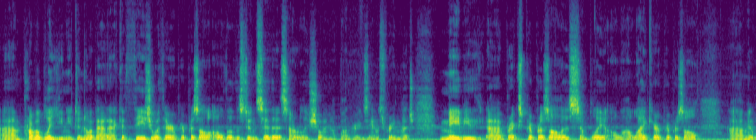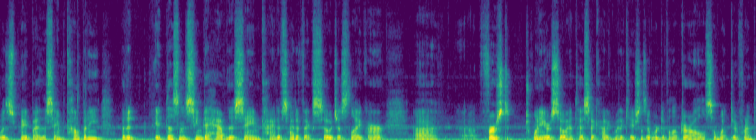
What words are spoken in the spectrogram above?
um, probably you need to know about akathisia with aripiprazole, although the students say that it's not really showing up on their exams very much. Maybe uh, brexpiprazole is simply a lot like aripiprazole. Um, it was made by the same company, but it, it doesn't seem to have the same kind of side effects. So, just like our uh, uh, first 20 or so antipsychotic medications that were developed are all somewhat different.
